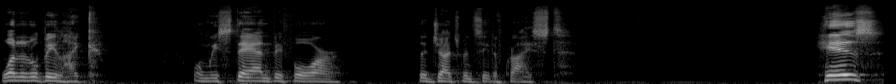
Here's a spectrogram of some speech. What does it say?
what it'll be like when we stand before the judgment seat of Christ. His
